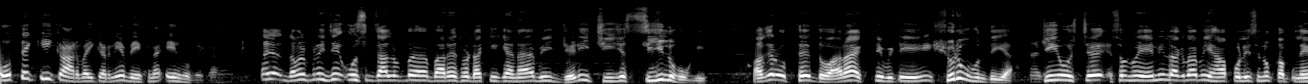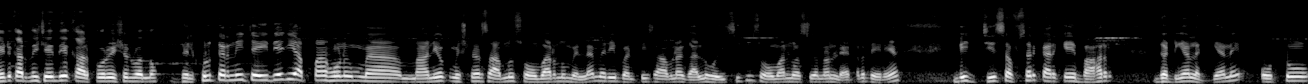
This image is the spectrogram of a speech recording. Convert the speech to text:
ਉਹ 'ਤੇ ਕੀ ਕਾਰਵਾਈ ਕਰਨੀ ਹੈ, ਵੇਖਣਾ ਇਹ ਹੋਵੇਗਾ। ਅੱਛਾ ਦਮਨਪ੍ਰੀਤ ਜੀ, ਉਸ ਗੱਲ ਬਾਰੇ ਤੁਹਾਡਾ ਕੀ ਕਹਿਣਾ ਹੈ ਵੀ ਜਿਹੜੀ ਚੀਜ਼ ਸੀਲ ਹੋ ਗਈ ਅਗਰ ਉੱਥੇ ਦੁਬਾਰਾ ਐਕਟੀਵਿਟੀ ਸ਼ੁਰੂ ਹੁੰਦੀ ਆ ਕੀ ਉਸ 'ਚ ਤੁਹਾਨੂੰ ਇਹ ਨਹੀਂ ਲੱਗਦਾ ਵੀ ਹਾਂ ਪੁਲਿਸ ਨੂੰ ਕੰਪਲੇਂਟ ਕਰਨੀ ਚਾਹੀਦੀ ਹੈ ਕਾਰਪੋਰੇਸ਼ਨ ਵੱਲੋਂ? ਬਿਲਕੁਲ ਕਰਨੀ ਚਾਹੀਦੀ ਹੈ ਜੀ। ਆਪਾਂ ਹੁਣ ਮਾਨਯੋਗ ਕਮਿਸ਼ਨਰ ਸਾਹਿਬ ਨੂੰ ਸੋਮਵਾਰ ਨੂੰ ਮਿਲਣਾ। ਮੇਰੀ ਬੰਟੀ ਸਾਹਿਬ ਨਾਲ ਗੱਲ ਹੋਈ ਸੀ ਕਿ ਸੋਮਵਾਰ ਨੂੰ ਅਸੀਂ ਉਹਨਾਂ ਨੂੰ ਲੈਟਰ ਦੇ ਰਹੇ ਹਾਂ ਵੀ ਜਿਸ ਅਫਸਰ ਕਰਕੇ ਬਾਹਰ ਗੱਡੀਆਂ ਲੱਗੀਆਂ ਨੇ ਉਤੋਂ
